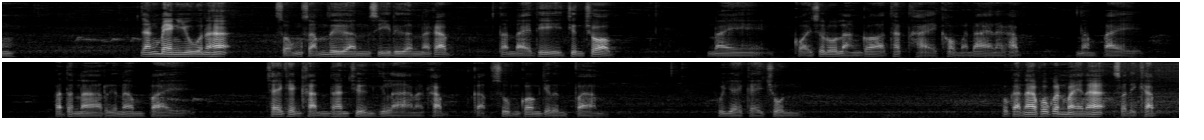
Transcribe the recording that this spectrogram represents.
ยังแบ่งอยู่นะฮะสองสามเดือนสี่เดือนนะครับ ท่านใดที่ชื่นชอบในก่อยโซโลหลังก็ทักทายเข้ามาได้นะครับนำไป พัฒนาหรือนำไปใช้แข่งขันทางเชิงกีฬานะครับ กับซุ้มกล้องเจริญฟาร์ม ผู้ใหญ่ไก่ชนโอกาสหน้าพบกันใหม่นะฮะสวัสดีครับ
